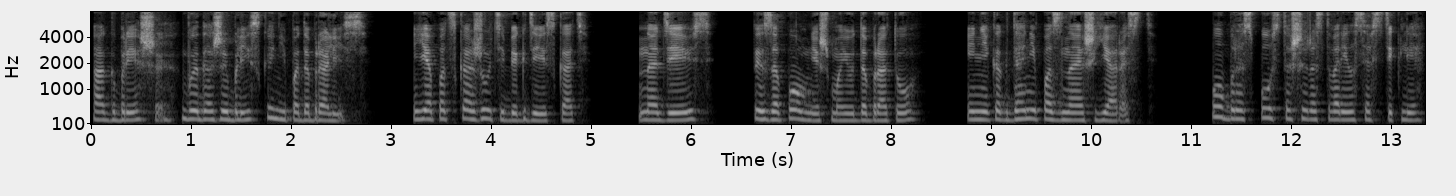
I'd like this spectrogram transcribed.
а к бреши вы даже близко не подобрались. Я подскажу тебе, где искать. Надеюсь, ты запомнишь мою доброту и никогда не познаешь ярость». Образ пустоши растворился в стекле.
